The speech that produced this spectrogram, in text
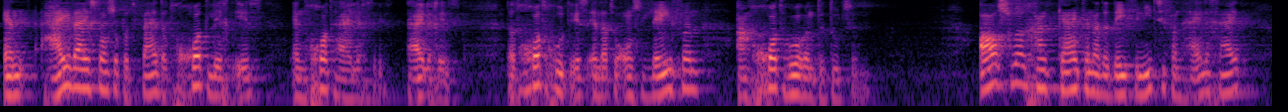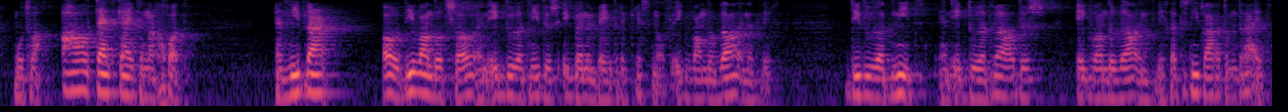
En hij wijst ons op het feit dat God licht is en God heilig is. Heilig is. Dat God goed is en dat we ons leven aan God horen te toetsen. Als we gaan kijken naar de definitie van heiligheid, moeten we altijd kijken naar God. En niet naar, oh, die wandelt zo en ik doe dat niet, dus ik ben een betere christen. Of ik wandel wel in het licht. Die doet dat niet en ik doe dat wel, dus ik wandel wel in het licht. Dat is niet waar het om draait.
